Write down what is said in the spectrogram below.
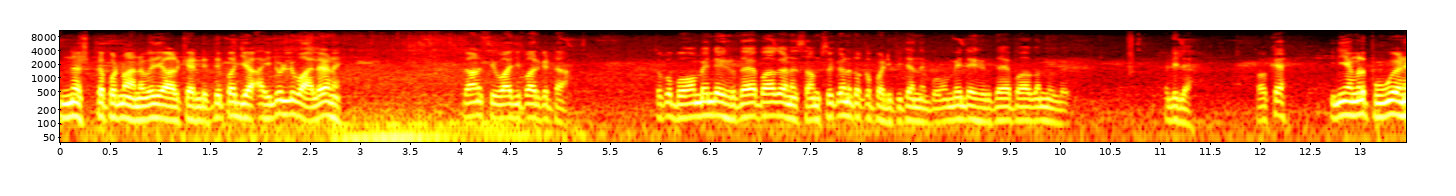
എന്നെ ഇഷ്ടപ്പെടുന്ന അനവധി ആൾക്കാരുണ്ട്. ഇതിപ്പോൾ അതിന്റെ ഉള്ളിൽ വലയാണ്. ഇതാണ് ശിവാജി പാർക്ക് കേട്ടാ ഇതൊക്കെ ബോംബെന്റെ ഹൃദയഭാഗമാണ് സംസ്കൃതമാണ് ഇതൊക്കെ പഠിപ്പിച്ചത് ബോംബെന്റെ ഹൃദയഭാഗം എന്നുള്ളത്. കണ്ടില്ലേ? ഓക്കെ. ഇനി ഞങ്ങൾ പോവുകയാണ്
